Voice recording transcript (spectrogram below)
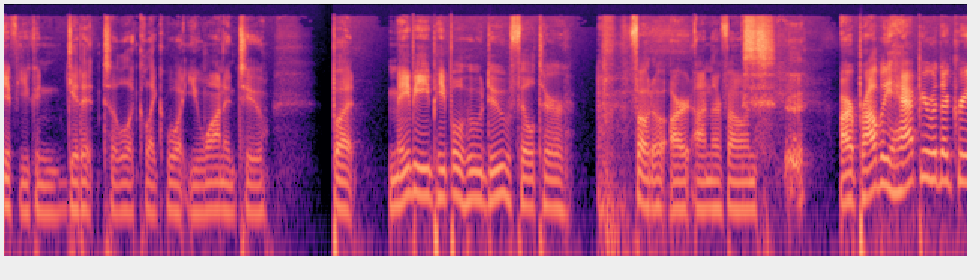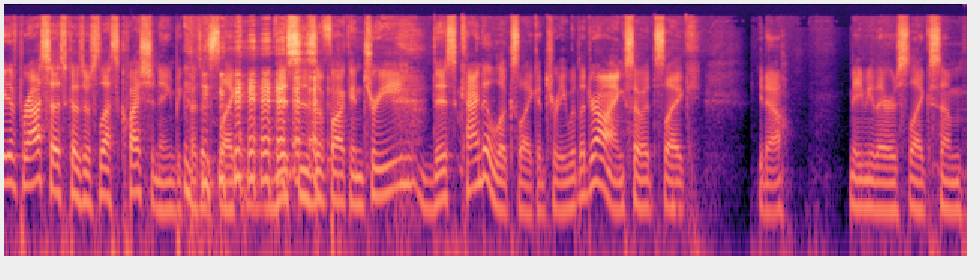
if you can get it to look like what you wanted to. But maybe people who do filter photo art on their phones are probably happier with their creative process because there's less questioning because it's like this is a fucking tree this kind of looks like a tree with a drawing so it's like you know maybe there's like some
